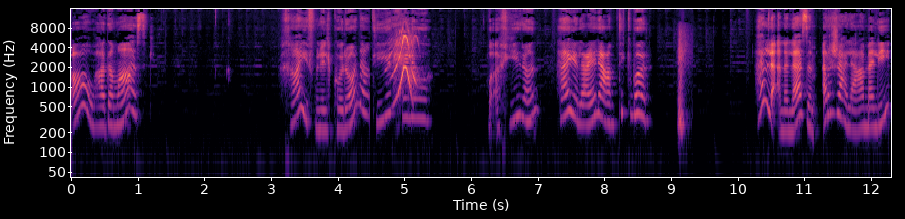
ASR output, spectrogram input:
أوه هذا mask. خايف من الكورونا. كتير حلو. وأخيرا هاي العيلة عم تكبر. هلأ أنا لازم أرجع لعملي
